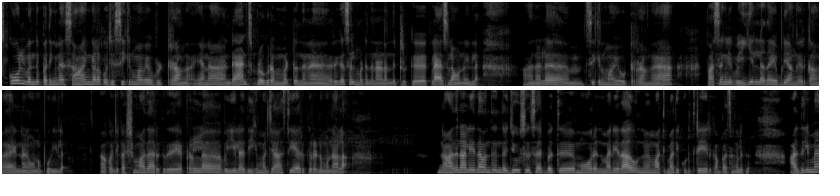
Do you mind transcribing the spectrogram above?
ஸ்கூல் வந்து பார்த்திங்கன்னா சாயங்காலம் கொஞ்சம் சீக்கிரமாகவே விட்டுறாங்க. ஏன்னா டான்ஸ் ப்ரோக்ராம் மட்டும்தானே ரிஹர்சல் மட்டும்தான் நடந்துகிட்ருக்கு கிளாஸில் ஒன்றும் இல்லை. அதனால் சீக்கிரமாகவே விட்டுறாங்க. பசங்களுக்கு வெயிலில் தான் எப்படி அங்கே இருக்காங்க என்னன்னு ஒன்றும் புரியல. கொஞ்சம் கஷ்டமாக தான் இருக்குது. ஏப்ரலில் வெயில் அதிகமாக ஜாஸ்தியாக இருக்குது ரெண்டு மூணு நாளாக நான் அதனாலேயே தான் வந்து இந்த ஜூஸு சர்பத்து மோர் இந்த மாதிரி ஏதாவது ஒன்று மாற்றி மாற்றி கொடுத்துட்டே இருக்கேன் பசங்களுக்கு. அதுலேயுமே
